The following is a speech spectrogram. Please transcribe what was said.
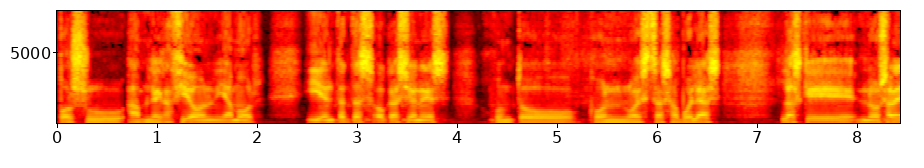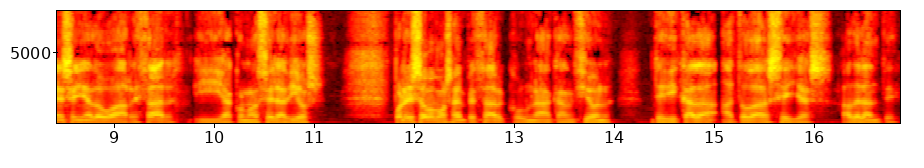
por su abnegación y amor y en tantas ocasiones junto con nuestras abuelas las que nos han enseñado a rezar y a conocer a Dios. Por eso vamos a empezar con una canción dedicada a todas ellas. Adelante.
